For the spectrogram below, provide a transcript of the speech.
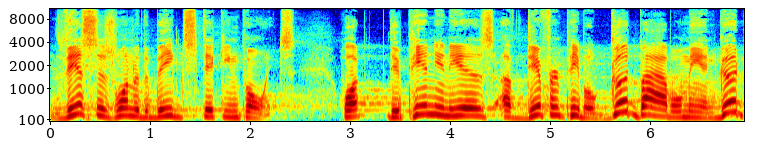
This is one of the big sticking points. What the opinion is of different people, good Bible men, good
